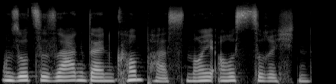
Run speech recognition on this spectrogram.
um sozusagen deinen Kompass neu auszurichten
